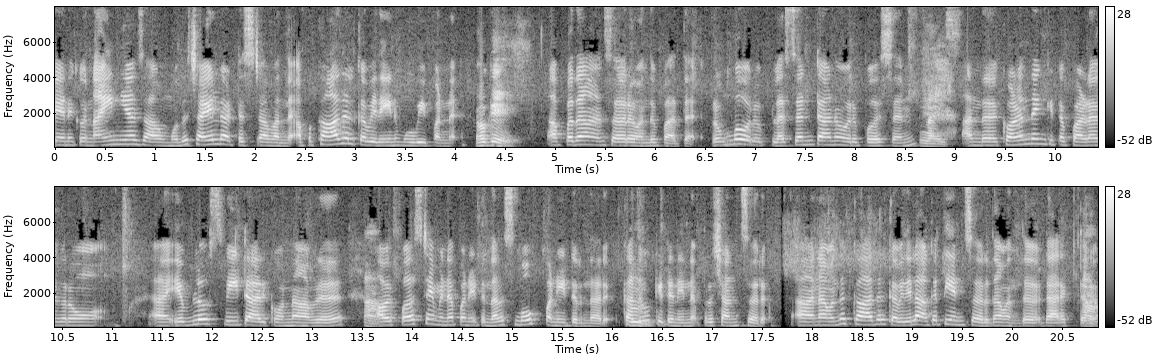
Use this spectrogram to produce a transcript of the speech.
எனக்கு நைன் இயர்ஸ் ஆகும்போது சைல்டு ஆர்டிஸ்டா வந்தேன். அப்ப காதல் கவிதைன்னு மூவி பண்ணேன். ஓகே அப்பதான் சாரை வந்து பார்த்தேன். ரொம்ப ஒரு பிளசண்டான ஒரு பர்சன் அந்த குழந்தைங்கிட்ட பழகுறோம். அஹ் எவ்வளவு ஸ்வீட்டா இருக்கும்னா அவரு அவர் ஃபர்ஸ்ட் டைம் என்ன பண்ணிட்டு இருந்தாரு? ஸ்மோக் பண்ணிட்டு இருந்தாரு. கதவு கிட்ட நின்னு பிரசாந்த் சார் நான் வந்து காதல் கவிதையில அகத்தியன் சார் தான் வந்து டைரக்டர்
